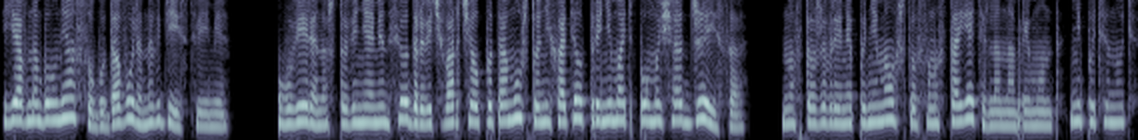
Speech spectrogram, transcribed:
явно был не особо доволен их действиями. Уверена, что Вениамин Федорович ворчал потому, что не хотел принимать помощь от Джейса, но в то же время понимал, что самостоятельно нам ремонт не потянуть.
